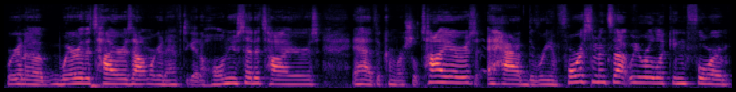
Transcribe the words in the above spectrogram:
we're gonna wear the tires out and we're gonna have to get a whole new set of tires. It had the commercial tires, it had the reinforcements that we were looking for.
